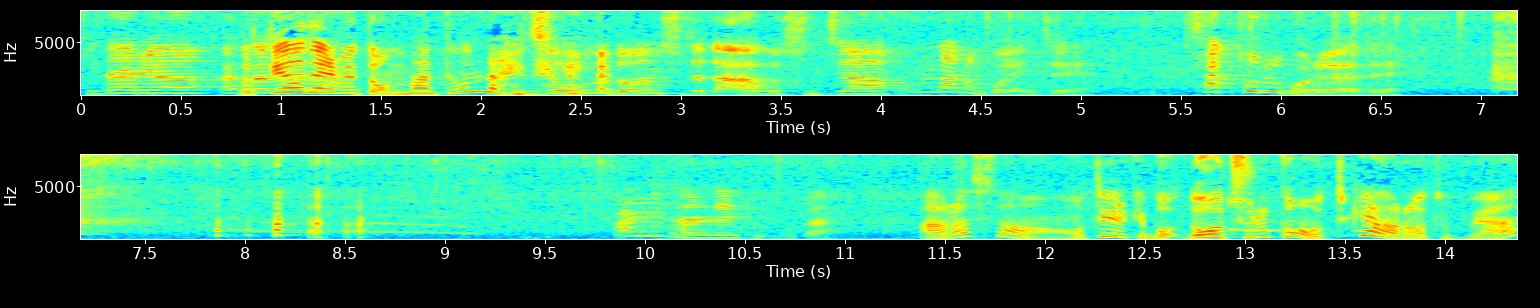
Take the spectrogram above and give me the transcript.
기다려. 너 깎아줄게. 뛰어내리면 또 엄마한테 혼나 이제 이제 오늘 넌 진짜 나하고 진짜 혼나는 거야 이제. 사투를 벌여야 돼. 빨리 달래 두부가. 알았어 어떻게 이렇게 뭐, 너 줄 거 어떻게 알아 두부야?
